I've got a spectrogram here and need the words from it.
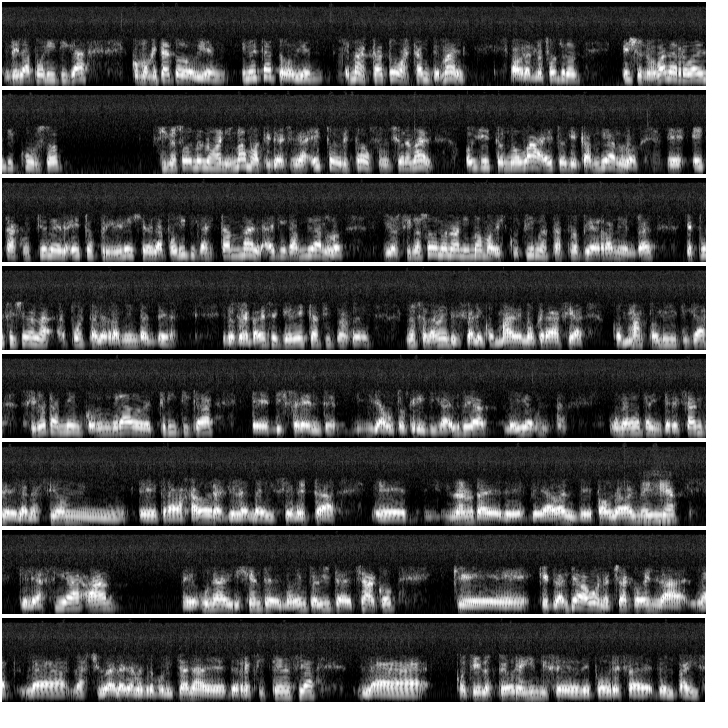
de la política, como que está todo bien. Y no está todo bien. Es más, está todo bastante mal. Ahora, nosotros, ellos nos van a robar el discurso si nosotros no nos animamos a tirar, esto del Estado funciona mal, hoy esto no va, esto hay que cambiarlo, eh, estas cuestiones, estos privilegios de la política están mal, hay que cambiarlo. Digo, si nosotros no nos animamos a discutir nuestras propias herramientas, después se llevan la, puesta la herramienta entera. Entonces me parece que de esta situación no solamente se sale con más democracia, con más política, sino también con un grado de crítica eh, diferente y de autocrítica. Él veía, leía una, una, nota interesante de la Nación eh, Trabajadora, que es la, edición esta, eh, una nota de, de, Aval, de Paula Valmedina, que le hacía a eh, una dirigente del movimiento Evita de Chaco, que, que planteaba, bueno, Chaco es la, la, la, ciudad del área metropolitana de, resistencia, la contiene los peores índices de, pobreza del país.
